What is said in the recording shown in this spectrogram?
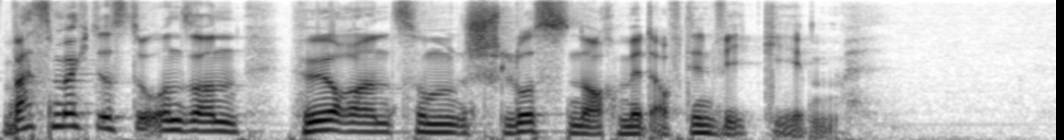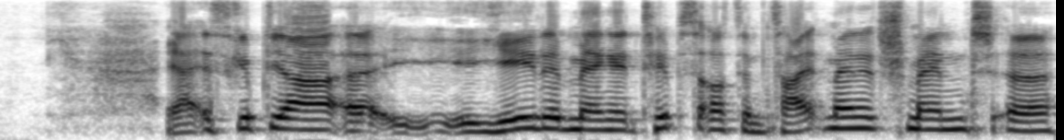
Was möchtest du unseren Hörern zum Schluss noch mit auf den Weg geben? Ja, es gibt ja äh, jede Menge Tipps aus dem Zeitmanagement. Äh,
